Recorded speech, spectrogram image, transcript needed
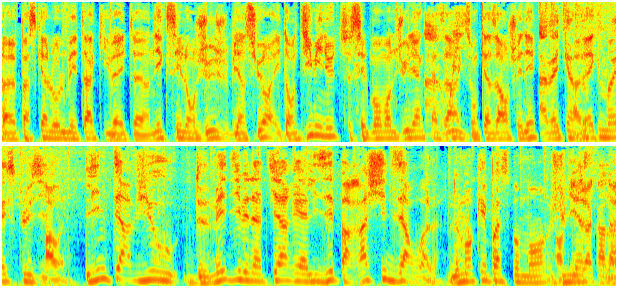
euh, Pascal Olmeta qui va être un excellent juge, bien sûr. Et dans 10 minutes, c'est le moment de Julien Ah Cazard oui. avec son Cazard enchaîné. Avec un Avec- document exclusif. Ah ouais. L'Inter L'interview de Mehdi Benatia réalisée par Rachid Zerwal. Ne manquez pas ce moment. Alors Julien déjà sera a,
